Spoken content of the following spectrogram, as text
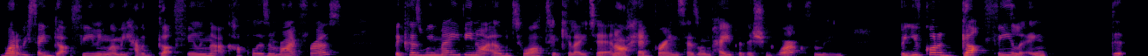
why do we say gut feeling when we have a gut feeling that a couple isn't right for us? Because we may be not able to articulate it, and our head brain says on paper this should work for me, but you've got a gut feeling that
